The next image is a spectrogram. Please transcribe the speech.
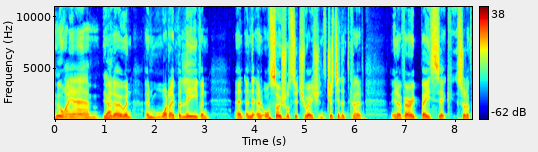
who I am, Yeah. you know, and and what I believe, and and and, and or social situations, just in a kind of in a very basic sort of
